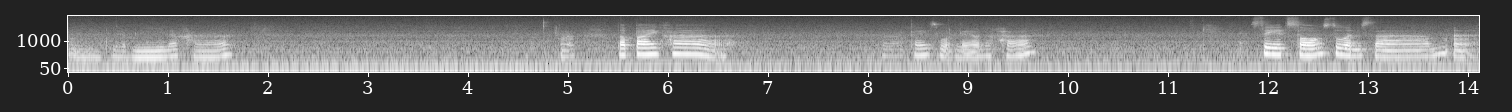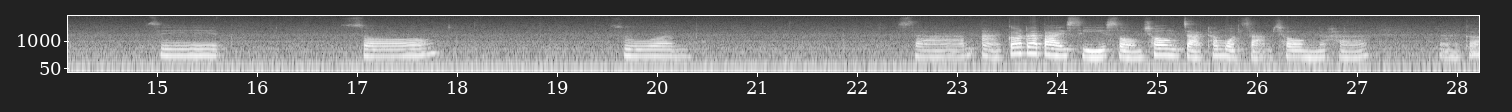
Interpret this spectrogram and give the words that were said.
อืมแบบ นะคะ ต่อไปค่ะ ใกล้สวดแล้วนะคะ เศษสองส่วนสามอะ เศษสองส่วนสามอะก็ระบายสีสองช่องจากทั้งหมดสามช่องนะคะ อะก็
